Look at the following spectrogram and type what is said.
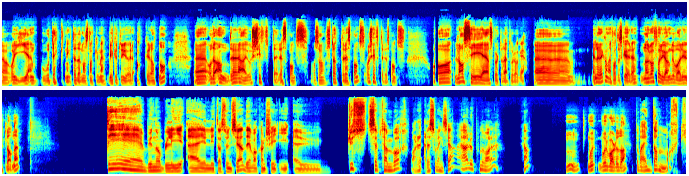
og gi en god dekning til den man snakker med, hvilket du gjør akkurat nå. Eh, og det andre er jo skifterespons. Altså støtterespons og skifterespons. Og la oss si jeg spurte deg, Tor Åge. Eh, eller det kan jeg faktisk gjøre. Når var forrige gang du var i utlandet? Det begynner å bli ei lita stund siden. Det var kanskje i august-september. Er det så lenge siden? Jeg lurer på om det var det. Mm. Hvor, hvor, var du da? Da var jeg i Danmark.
